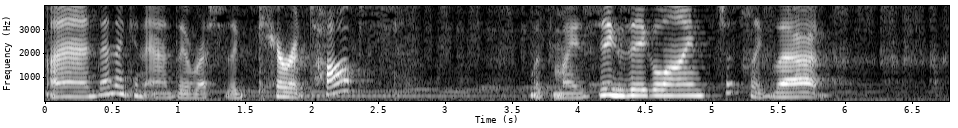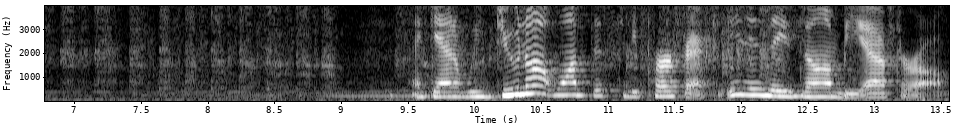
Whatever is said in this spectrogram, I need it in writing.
And then I can add the rest of the carrot tops with my zigzag lines, just like that. Again, we do not want this to be perfect. It is a zombie after all.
